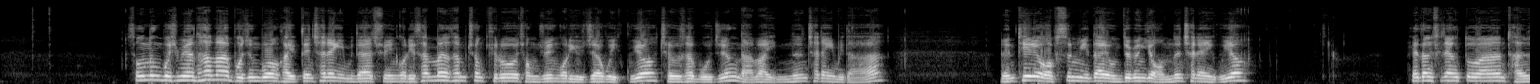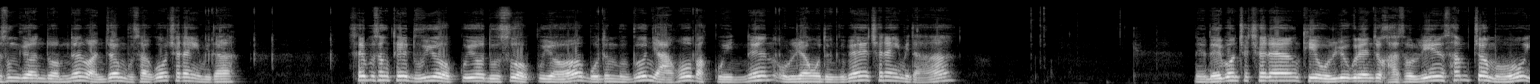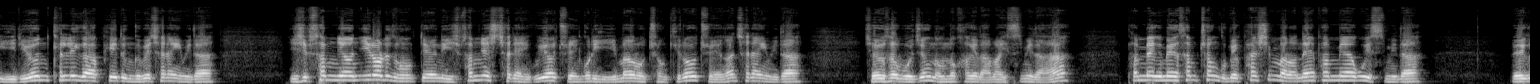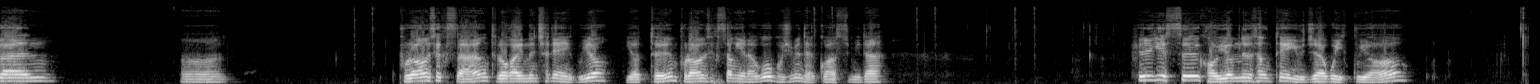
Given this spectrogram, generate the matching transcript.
성능 보시면 하나 보증보험 가입된 차량입니다. 주행거리 33,000km 정주행거리 유지하고 있고요. 제휴사 보증 남아있는 차량입니다. 렌트 이력 없습니다. 용도 변경 없는 차량이고요. 해당 차량 또한 단순 교환도 없는 완전 무사고 차량입니다. 세부 상태 누유 없고요. 누수 없고요. 모든 부분 양호 받고 있는 올양호 등급의 차량입니다. 네, 네 번째 차량 디올류 그랜저 가솔린 3.5 이륜 캘리가피 등급의 차량입니다. 23년 1월에 등록되어 있는 23년식 차량이고요. 주행거리 25,000km 주행한 차량입니다. 제휴서 보증 넉넉하게 남아 있습니다. 판매 금액 3,980만원에 판매하고 있습니다. 외관, 어, 브라운 색상 들어가 있는 차량이고요. 옅은 브라운 색상이라고 보시면 될 것 같습니다. 휠기스 거의 없는 상태 유지하고 있고요.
